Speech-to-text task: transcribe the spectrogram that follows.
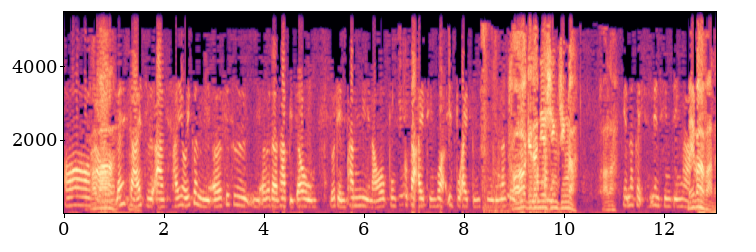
哦，好，那小孩子啊，还有一个女儿，就是女儿的，她比较有点叛逆，然后不不大爱听话，又不爱读书的那个。好好给她念心经了，好了。念那个念心经啊。没办法的，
